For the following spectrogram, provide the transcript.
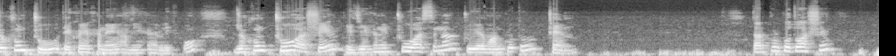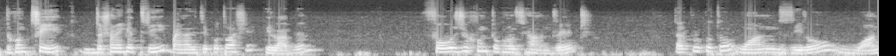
যখন টু দেখো এখানে, আমি এখানে লিখব। যখন টু আসে, এই যে এখানে টু আসে না টু এর মান কত? টেন তারপর কত আসে? যখন থ্রি দশমিকে থ্রি বাইনারিতে কত আসে? ইলেভেন ফোর যখন, তখন হচ্ছে হান্ড্রেড তারপর কত? ওয়ান জিরো ওয়ান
